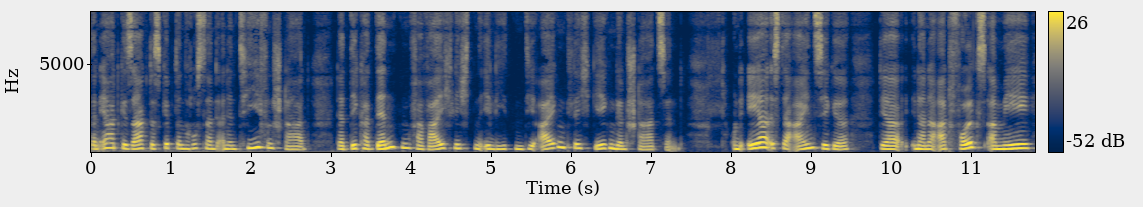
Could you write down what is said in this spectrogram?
Denn er hat gesagt, es gibt in Russland einen tiefen Staat der dekadenten, verweichlichten Eliten, die eigentlich gegen den Staat sind. Und er ist der Einzige, der in einer Art Volksarmee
